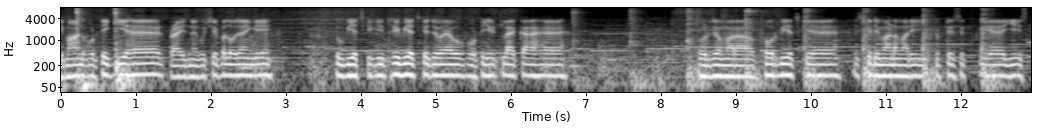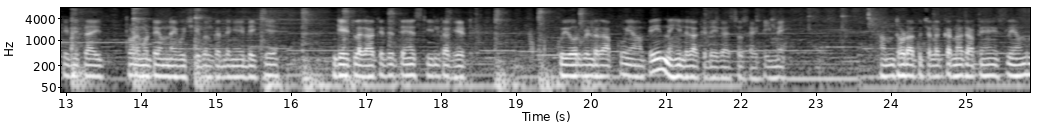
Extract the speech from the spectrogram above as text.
डिमांड फोर्टी की है प्राइस नेगोशिएबल हो जाएँगे। टू बी एच के की थ्री बी एच के जो है वो फोर्टी एट लाख का है। और जो हमारा फोर बी एच के है, इसकी डिमांड हमारी फिफ्टी सिक्स की है। ये इसके भी प्राइस थोड़े मोटे हम नेगोशिएबल कर लेंगे। ये देखिए गेट लगा के देते हैं स्टील का गेट कोई और बिल्डर आपको यहाँ पे नहीं लगा के देगा सोसाइटी में। हम थोड़ा कुछ अलग करना चाहते हैं, इसलिए हम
